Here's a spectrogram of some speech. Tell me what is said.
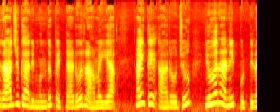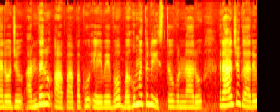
రాజుగారి ముందు పెట్టాడు రామయ్య. అయితే ఆ రోజు యువరాణి పుట్టినరోజు. అందరూ ఆ పాపకు ఏవేవో బహుమతులు ఇస్తూ ఉన్నారు. రాజుగారు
